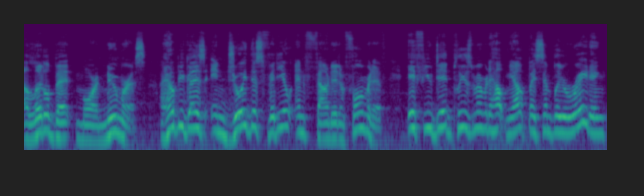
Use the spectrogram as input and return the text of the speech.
a little bit more numerous. I hope you guys enjoyed this video and found it informative. If you did, please remember to help me out by simply rating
